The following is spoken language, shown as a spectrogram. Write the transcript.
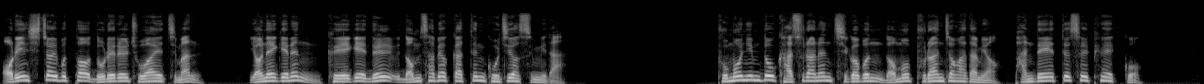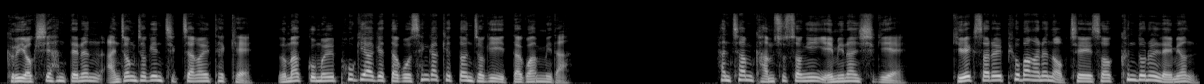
어린 시절부터 노래를 좋아했지만 연예계는 그에게 늘 넘사벽 같은 고지였습니다. 부모님도 가수라는 직업은 너무 불안정하다며 반대의 뜻을 표했고 그 역시 한때는 안정적인 직장을 택해 음악 꿈을 포기하겠다고 생각했던 적이 있다고 합니다. 한참 감수성이 예민한 시기에 기획사를 표방하는 업체에서 큰 돈을 내면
